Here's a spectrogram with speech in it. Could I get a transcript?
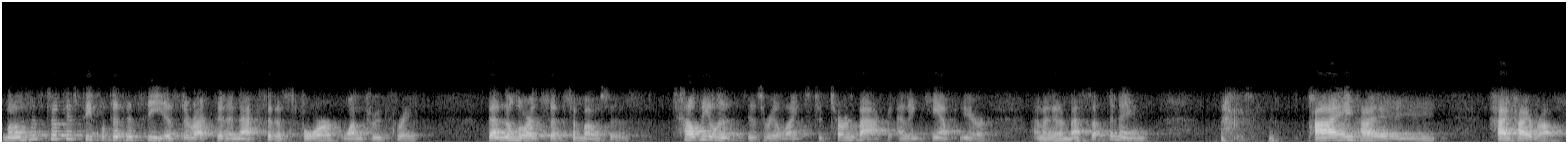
Moses took his people to the sea as directed in Exodus 4 1 through 3. Then the Lord said to Moses, Tell the Israelites to turn back and encamp near, and I'm going to mess up the name, Pi Hi Hi Roth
